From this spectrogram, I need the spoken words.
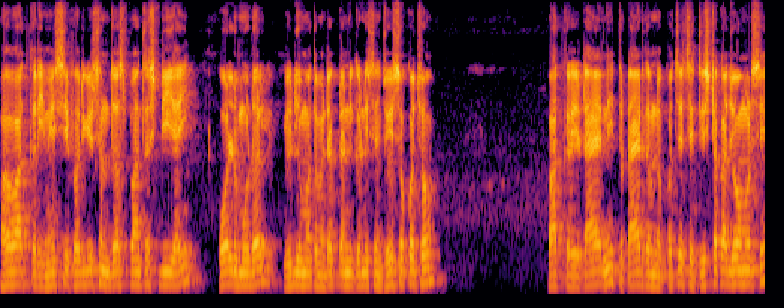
હવે વાત કરી મેસી ફર્ગ્યુસન દસ પાંત્રીસ ડીઆઈ ઓલ્ડ મોડલ. વિડીયોમાં તમે ટ્રેક્ટરની કન્ડિશન જોઈ શકો છો. વાત કરીએ ટાયરની, તો ટાયર તમને પચીસથી ત્રીસ ટકા જોવા મળશે.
